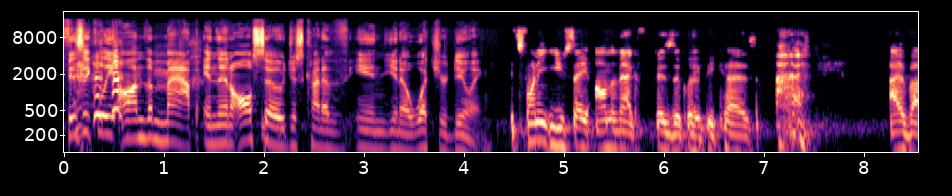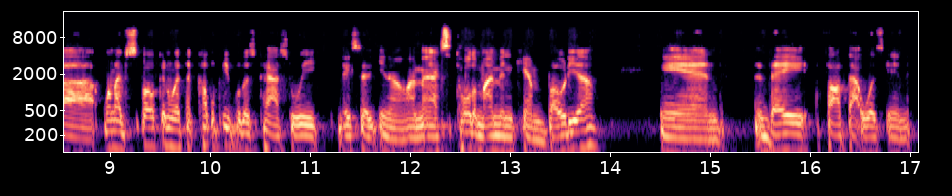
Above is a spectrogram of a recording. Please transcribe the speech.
physically on the map, and then also just kind of in you know what you're doing. it's funny you say on the map physically because I've uh, when I've spoken with a couple people this past week, they said you know I'm asked, told them I'm in Cambodia, and they thought that was in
